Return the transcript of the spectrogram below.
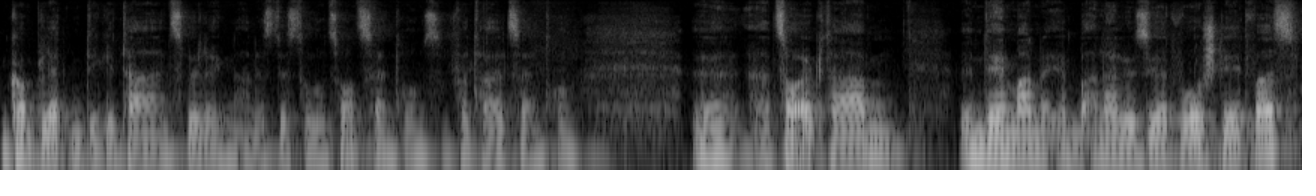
einen kompletten digitalen Zwilling eines Distributionszentrums, ein Verteilzentrum, äh, erzeugt haben, indem man eben analysiert, wo steht was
